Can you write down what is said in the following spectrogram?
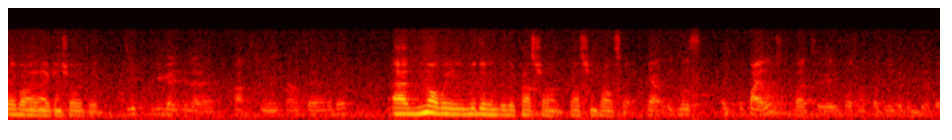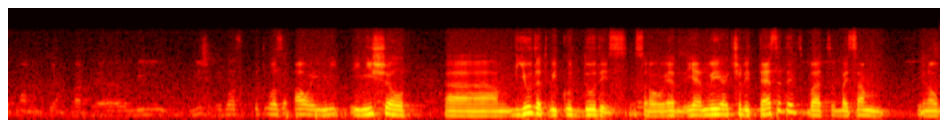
table and I can show it. To you. You guys did a cross-chain transfer with it? Uh, no, we, we didn't do the cross chain cross chain transfer. Yeah, it was a a pilot, but uh, it was not completed at that- that moment. Yeah, but uh, we initi- it was it was our ini initial um, view that we could do this. So and yeah, and we actually tested it, but by some you know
